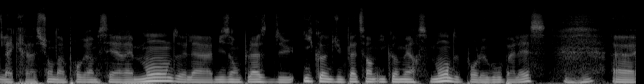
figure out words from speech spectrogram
la création d'un programme CRM Monde, la mise en place d'une plateforme e-commerce Monde pour le groupe Alès. Euh,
